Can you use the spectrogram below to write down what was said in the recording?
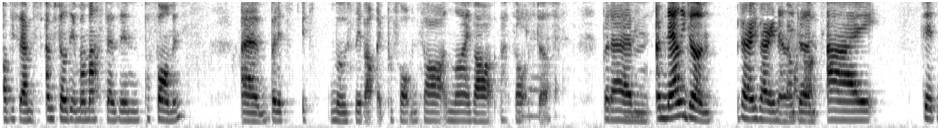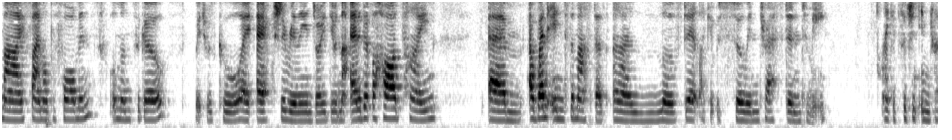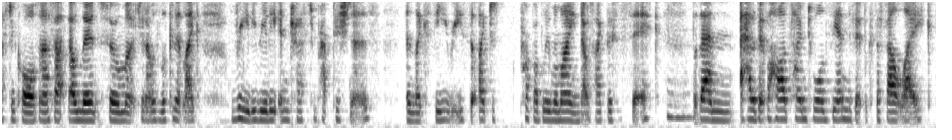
obviously I'm I'm still doing my masters in performance, um, but it's it's mostly about like performance art and live art that sort of stuff. But um, I'm nearly done. Very very nearly Oh done. God. I did my final performance a couple months ago, which was cool. I, I actually really enjoyed doing that. I had a bit of a hard time. Um, I went into the masters and I loved it. Like it was so interesting to me like it's such an interesting course and I felt like I learned so much and I was looking at like really really interesting practitioners and like theories that like just proper blew my mind I was like this is sick Mm. but then I had a bit of a hard time towards the end of it because I felt like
